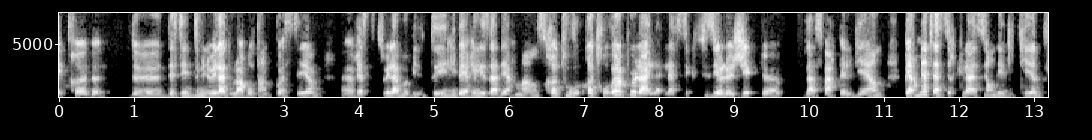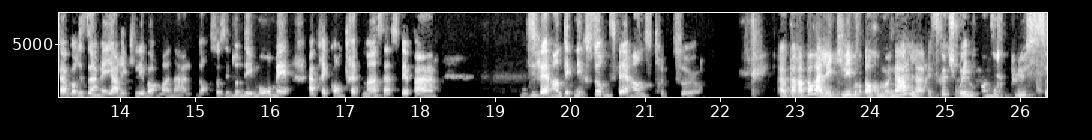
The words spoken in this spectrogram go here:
être d'essayer de, de, diminuer la douleur autant que possible, euh, restituer la mobilité, libérer les adhérences, retrouver un peu la, cycle physiologique euh, de la sphère pelvienne, permettre la circulation des liquides, favoriser un meilleur équilibre hormonal. Donc ça, c'est tous des mots, mais après, concrètement, ça se fait par différentes techniques sur différentes structures. Euh, par rapport à l'équilibre hormonal, est-ce que tu peux nous en dire plus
